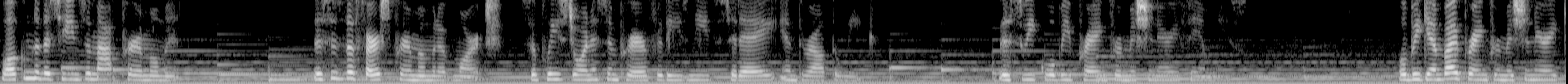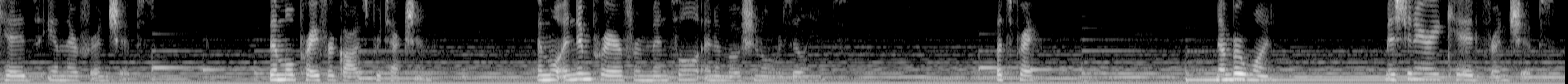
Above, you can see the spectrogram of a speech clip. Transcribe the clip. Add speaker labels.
Speaker 1: Welcome to the Change the Map prayer moment. This is the first prayer moment of March, so please join us in prayer for these needs today and throughout the week. This week we'll be praying for missionary families. We'll begin by praying for missionary kids and their friendships. Then we'll pray for God's protection. And we'll end in prayer for mental and emotional resilience. Let's pray. Number one missionary kid friendships.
